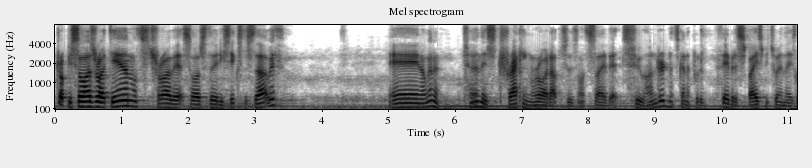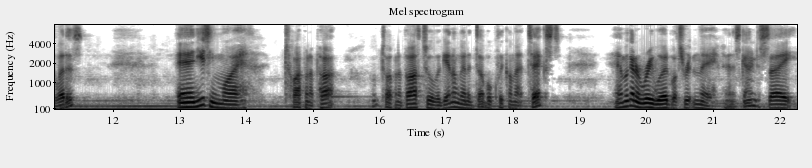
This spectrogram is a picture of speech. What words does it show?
Drop your size right down. Let's try about size 36 to start with. And I'm going to turn this tracking right up to let's say about 200. It's going to put a fair bit of space between these letters. And using my type on a path, type on a path tool again, I'm going to double click on that text and we're going to reword what's written there. And it's going to say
